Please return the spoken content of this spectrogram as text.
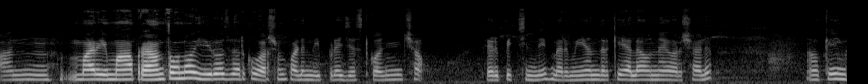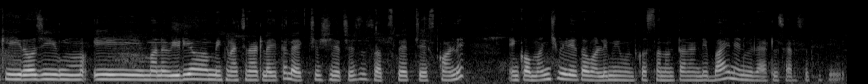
అన్- మరి మా ప్రాంతంలో ఈరోజు వరకు వర్షం పడింది. ఇప్పుడే జస్ట్ కొంచెం తెరిపించింది మరి మీ అందరికీ ఎలా ఉన్నాయి వర్షాలు? ఓకే ఇంక ఈరోజు ఈ మన వీడియో మీకు నచ్చినట్లయితే లైక్ చేసి షేర్ చేసి సబ్స్క్రైబ్ చేసుకోండి. ఇంకో మంచి వీడియోతో మళ్ళీ మీ ముందుకు వస్తాను ఉంటానండి. బాయ్ నేను మీ దాటల సరస్వతి దేవి.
